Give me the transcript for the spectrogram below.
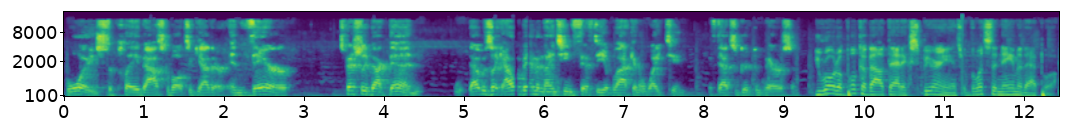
boys to play basketball together. And there, especially back then, that was like Alabama 1950, a black and a white team if that's a good comparison. You wrote a book about that experience. What's the name of that book?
